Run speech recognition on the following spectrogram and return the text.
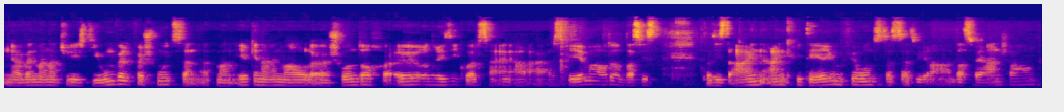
Ja, wenn man natürlich die Umwelt verschmutzt, dann hat man irgendwann mal äh, schon doch höheren Risiko als, äh, als Firma, oder? Und das ist, das ist ein, ein Kriterium für uns, dass, dass wir, das wir anschauen.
